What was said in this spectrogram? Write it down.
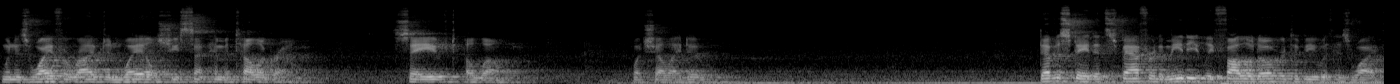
When his wife arrived in Wales, she sent him a telegram Saved alone. What shall I do? Devastated, Spafford immediately followed over to be with his wife.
